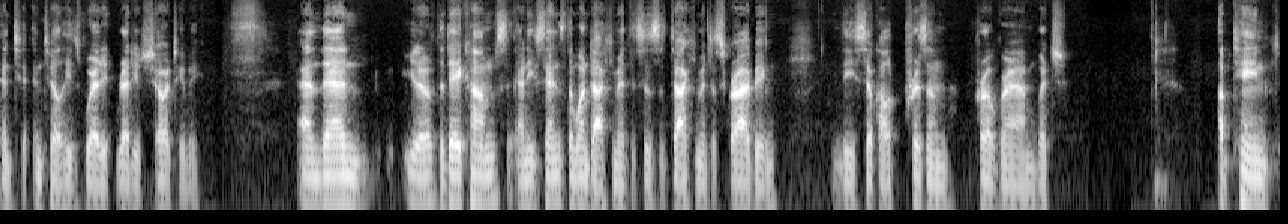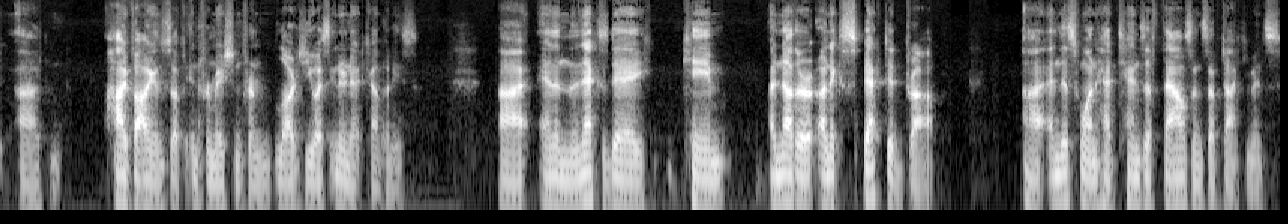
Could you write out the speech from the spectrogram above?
until, until he's ready, ready to show it to me. And then, you know, the day comes and he sends the one document. This is a document describing the so-called PRISM program, which obtained uh, high volumes of information from large US internet companies. Uh, and then the next day came another unexpected drop. Uh, and this one had tens of thousands of documents.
